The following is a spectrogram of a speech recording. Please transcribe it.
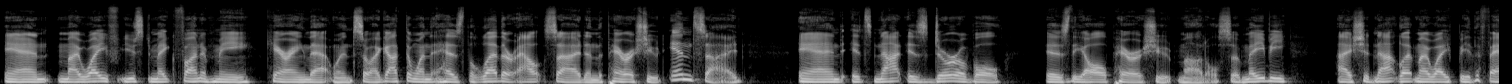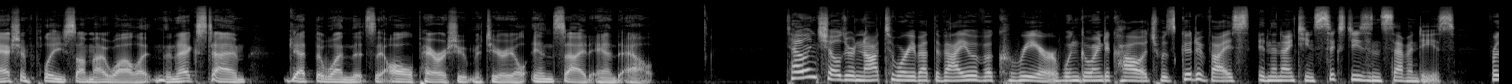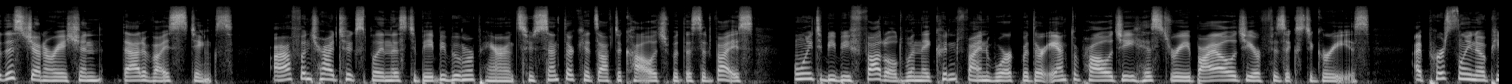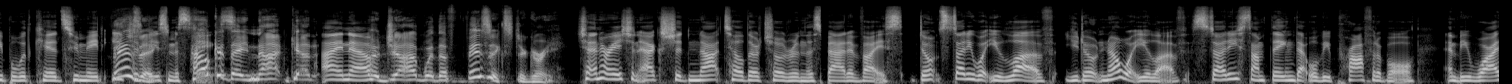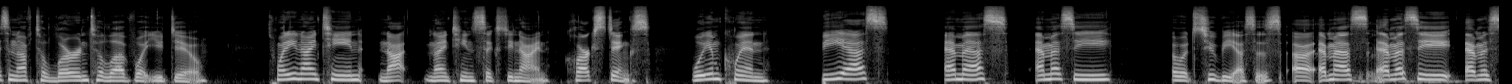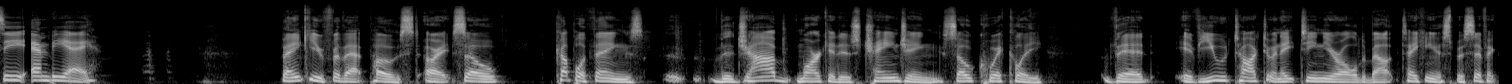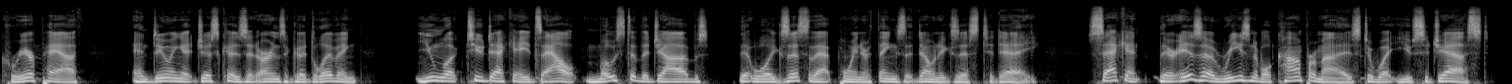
And my wife used to make fun of me carrying that one. So I got the one that has the leather outside and the parachute inside. And it's not as durable as the all parachute model. So maybe I should not let my wife be the fashion police on my wallet. And the next time, get the one that's the all parachute material inside and out. Telling children not to worry about the value of a career when going to college was good advice in the 1960s and 70s. For this generation, that advice stinks. I often tried to explain this to baby boomer parents who sent their kids off to college with this advice, only to be befuddled when they couldn't find work with their anthropology, history, biology, or physics degrees. I personally know people with kids who made each Physics? of these mistakes. How could they not get I know. a job with a physics degree? Generation X should not tell their children this bad advice. Don't study what you love. You don't know what you love. Study something that will be profitable and be wise enough to learn to love what you do. 2019, not 1969. Clark Stinks. William Quinn, BS, MS, MSE. Oh, it's two BSs. Uh, MS, MSc, MSc, MBA. Thank you for that post. All right, so a couple of things. The job market is changing so quickly that if you talk to an 18 year old about taking a specific career path and doing it just because it earns a good living, you look two decades out, most of the jobs that will exist at that point are things that don't exist today. Second, there is a reasonable compromise to what you suggest,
